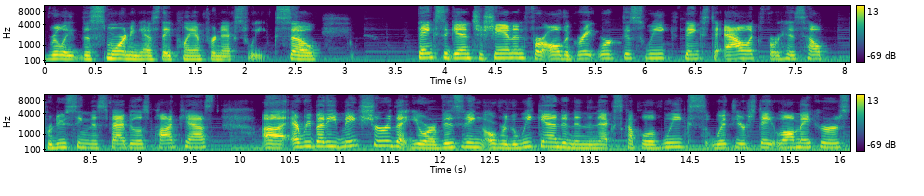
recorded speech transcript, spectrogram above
really this morning as they plan for next week. So thanks again to Shannon for all the great work this week. Thanks to Alec for his help producing this fabulous podcast. Uh, everybody, make sure that you are visiting over the weekend and in the next couple of weeks with your state lawmakers.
